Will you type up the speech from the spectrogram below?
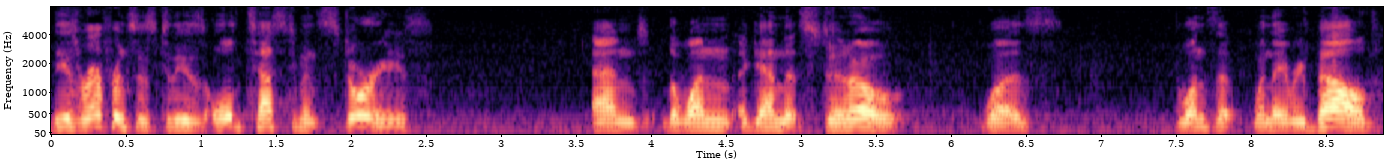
these references to these Old Testament stories, and the one, again, that stood out was the ones that, when they rebelled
